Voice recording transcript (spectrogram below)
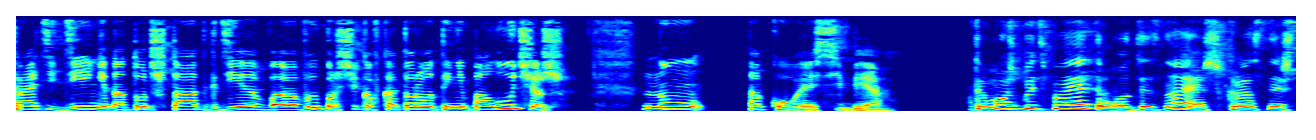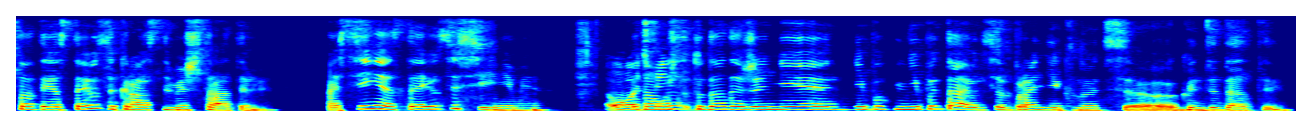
тратить деньги на тот штат, штат, где э, выборщиков, которого ты не получишь, ну, такое себе. То, может быть, поэтому, ты знаешь, красные штаты и остаются красными штатами, а синие остаются синими. Очень... Потому что туда даже не, не, не пытаются проникнуть э, кандидаты.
